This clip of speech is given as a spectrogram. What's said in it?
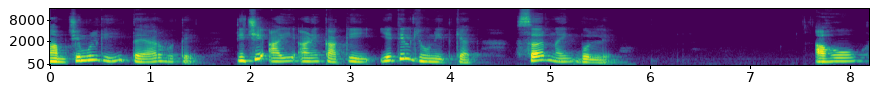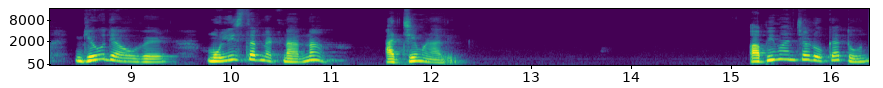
आमची मुलगी तयार होते. तिची आई आणि काकी येतील घेऊन इतक्यात. सर नाईक बोलले अहो घेऊ द्या वेळ. मुलीच तर नटणार ना? आजी म्हणाली अभिमानच्या डोक्यातून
